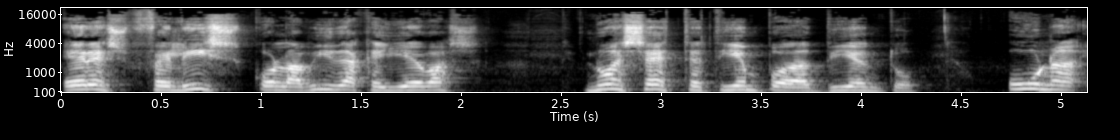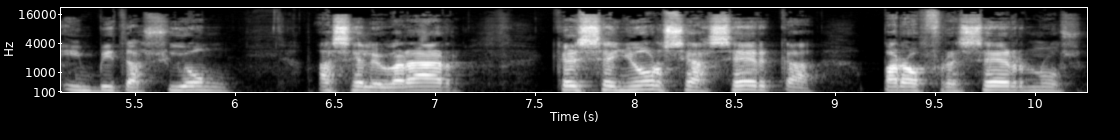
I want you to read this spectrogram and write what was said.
¿eres feliz con la vida que llevas? ¿No es este tiempo de adviento una invitación a celebrar que el Señor se acerca para ofrecernos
